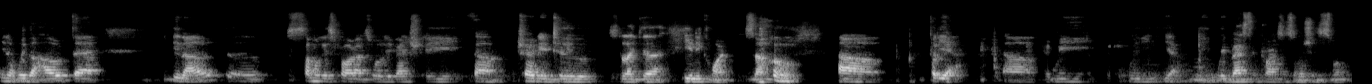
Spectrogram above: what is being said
you know with the hope that you know uh, some of these products will eventually um, turn into like a unicorn. So, uh, but yeah, uh, we we yeah we, invest in products and solutions as well.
